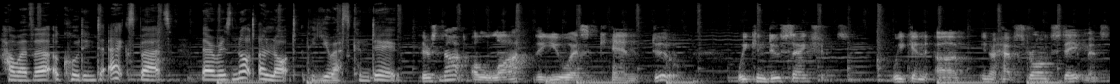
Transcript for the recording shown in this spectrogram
However, according to experts, there is not a lot the US can do. There's not a lot the US can do. We can do sanctions. We can, uh, you know, have strong statements,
